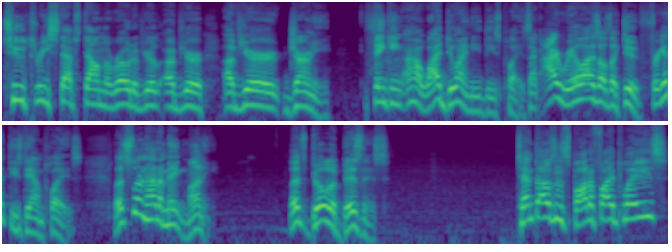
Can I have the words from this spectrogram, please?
two, three steps down the road of your of your of your journey, thinking, oh, why do I need these plays? Like I realized I was like, dude, forget these damn plays. Let's learn how to make money. Let's build a business. Ten thousand Spotify plays,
